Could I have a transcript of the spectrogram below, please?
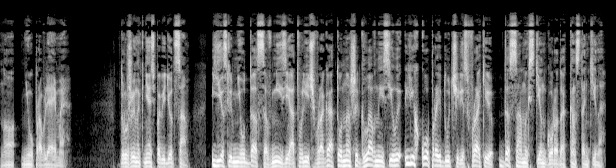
но неуправляемое. Дружины князь поведет сам. Если мне удастся в Мизе отвлечь врага, то наши главные силы легко пройдут через Фракию до самых стен города Константина.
